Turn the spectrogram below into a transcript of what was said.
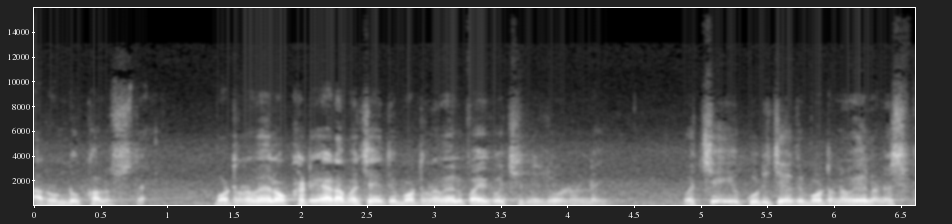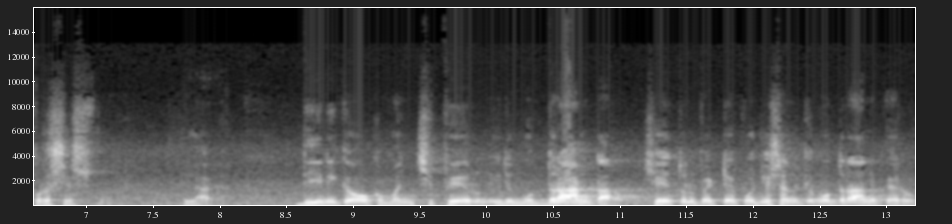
ఆ రెండు కలుస్తాయి. బొటన వేలు ఒక్కటి ఎడమ చేతి బొటన వేలు పైకి వచ్చింది చూడండి. వచ్చి ఈ కుడి చేతి బొటన వేలుని స్పృశిస్తుంది. ఇలాగ. దీనికి ఒక మంచి పేరు ఇది ముద్ర అంటారు. చేతులు పెట్టే పొజిషన్కి ముద్ర అని పేరు.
